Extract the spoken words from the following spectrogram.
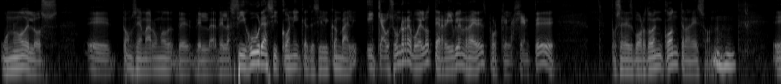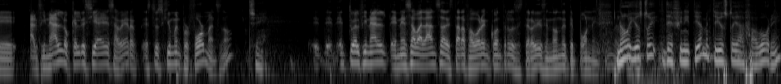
uno de los, eh, vamos a llamar uno de, de la- de las figuras icónicas de Silicon Valley, y causó un revuelo terrible en redes porque la gente pues, se desbordó en contra de eso. ¿no? Eh, al final lo que él decía es, a ver, esto es human performance, ¿no? sí. Eh, eh, Tú al final, en esa balanza de estar a favor o en contra de los esteroides, ¿en dónde te pones? No, yo estoy, definitivamente yo estoy a favor, ¿eh?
